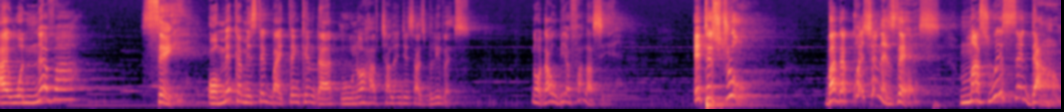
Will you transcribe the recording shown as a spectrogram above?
I will never say or make a mistake by thinking that we will not have challenges as believers. No, that would be a fallacy. It is true. But the question is this must we sit down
